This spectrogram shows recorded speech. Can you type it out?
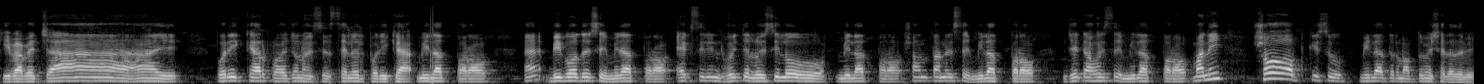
কীভাবে চায়? পরীক্ষার প্রয়োজন হয়েছে, ছেলের পরীক্ষা, মিলাদ পড়াও হ্যাঁ? বিপদ হয়েছে, মিলাদ পড়াও। অ্যাক্সিডেন্ট হইতে লইছিল, মিলাদ পড়াও। সন্তান হয়েছে, মিলাদ পড়াও। যেটা হয়েছে, মিলাদ পড়াও। মানে সব কিছু মিলাদের মাধ্যমে সেরে দেবে।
